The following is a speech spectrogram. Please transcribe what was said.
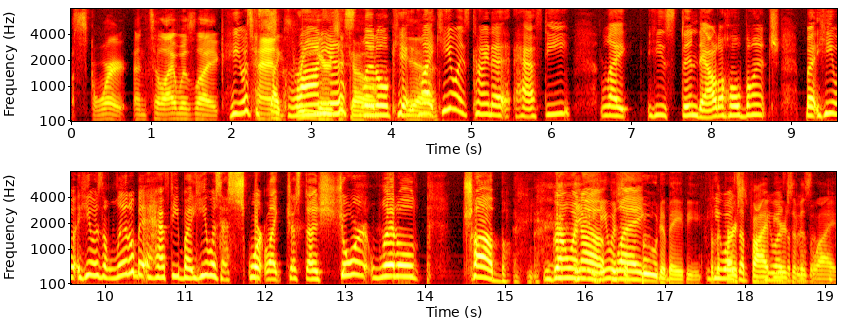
a squirt until I was like He was Ten. Like three scrawniest little kid. Yeah. Like he was kind of hefty. Like he's thinned out a whole bunch, but he he was a little bit hefty. But he was a squirt, like just a short little chub growing He, up. he was like a Buddha baby for he the was first a- five years a of his life.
